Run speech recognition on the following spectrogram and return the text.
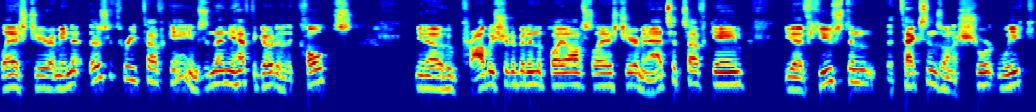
last year. I mean, those are three tough games. And then you have to go to the Colts, you know, who probably should have been in the playoffs last year. I mean, that's a tough game. You have Houston, the Texans on a short week.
